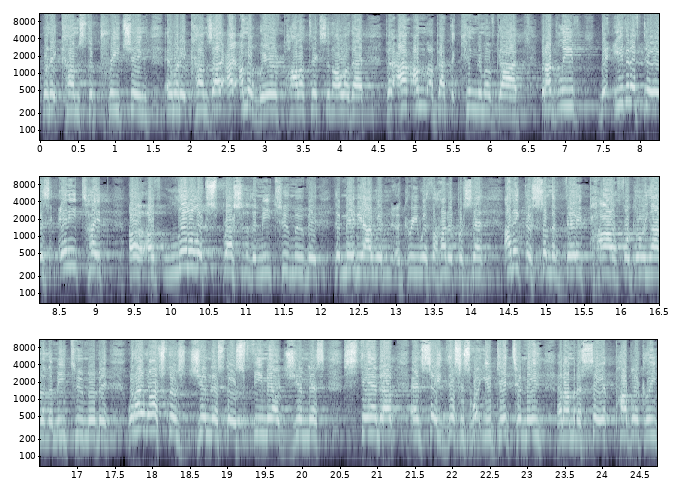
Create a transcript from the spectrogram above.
when it comes to preaching and when it comes, I, I I'm aware of politics and all of that, but I'm, I'm about the kingdom of God. But I believe that even if there is any type of little expression of the Me Too movement that maybe I wouldn't agree with 100%. I think there's something very powerful going on in the Me Too movement. When I watch those gymnasts, those female gymnasts stand up and say, This is what you did to me, and I'm going to say it publicly,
